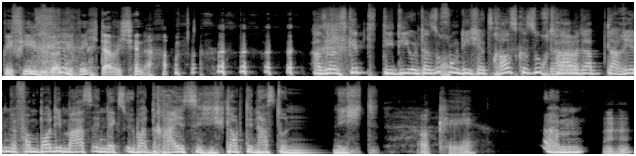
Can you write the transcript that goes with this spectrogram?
Wie viel Übergewicht darf ich denn haben? also es gibt die, die Untersuchung, die ich jetzt rausgesucht ja. habe, da, da reden wir vom Body Mass Index über 30. Ich glaube, den hast du nicht. Okay. Ähm, mhm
